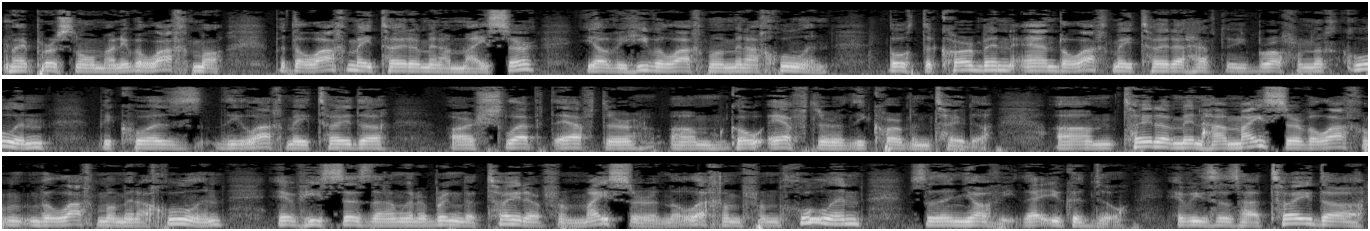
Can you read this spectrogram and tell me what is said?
my personal money, lachma, but the lachme toida min a meiser, yavihi lachma min a chulin. Both the korban and the lachme toida have to be brought from the chulin because the lachme toida are schlepped after, um, go after the korban taida. Um, taida min ha-meiser v'lachma min achulin, if he says that I'm going to bring the taida from meiser and the lechem from chulin, so then yavi, that you could do. If he says ha-taida,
